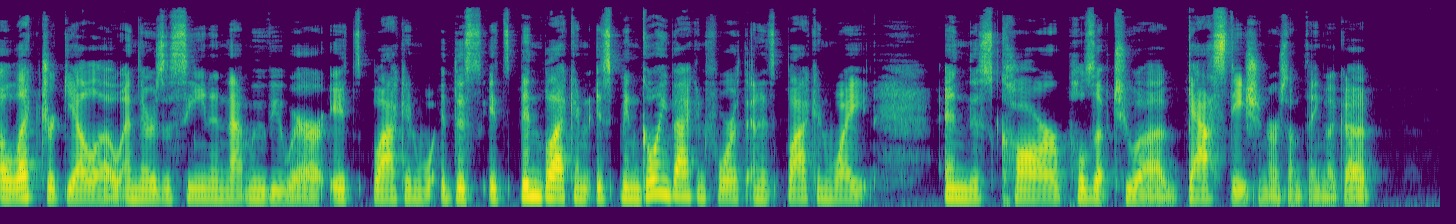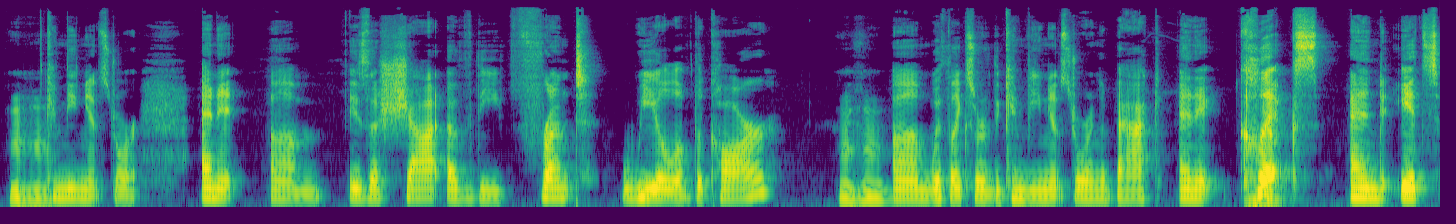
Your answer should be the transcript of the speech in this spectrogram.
electric yellow and there's a scene in that movie where it's black and this it's been black and it's been going back and forth and it's black and white and this car pulls up to a gas station or something like a hmm convenience store and it um is a shot of the front wheel of the car hmm um with like sort of the convenience store in the back and it clicks and it's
